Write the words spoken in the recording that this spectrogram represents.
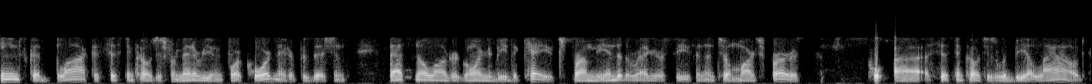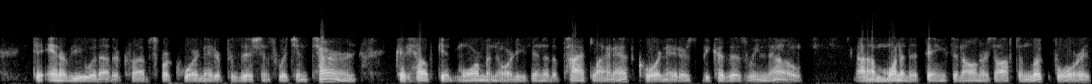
teams could block assistant coaches from interviewing for coordinator positions. That's no longer going to be the case. From the end of the regular season until March 1st, uh, assistant coaches would be allowed to interview with other clubs for coordinator positions, which in turn could help get more minorities into the pipeline as coordinators. Because as we know, um, one of the things that owners often look for is,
